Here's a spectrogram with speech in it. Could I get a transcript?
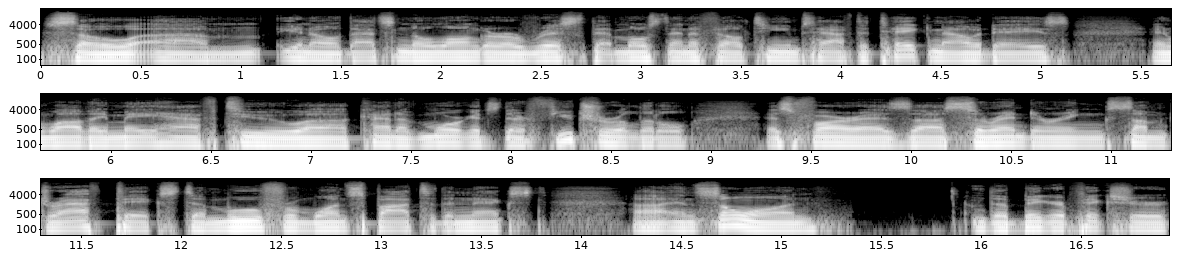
So, um, you know, that's no longer a risk that most NFL teams have to take nowadays. And while they may have to uh, kind of mortgage their future a little as far as uh, surrendering some draft picks to move from one spot to the next uh, and so on, the bigger picture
